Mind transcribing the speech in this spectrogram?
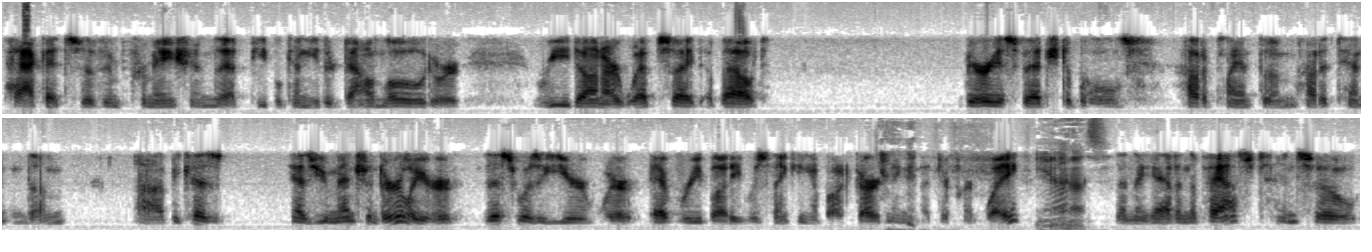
packets of information that people can either download or read on our website about various vegetables, how to plant them, how to tend them, uh, because as you mentioned earlier, this was a year where everybody was thinking about gardening in a different way. Yes. than they had in the past. And so,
